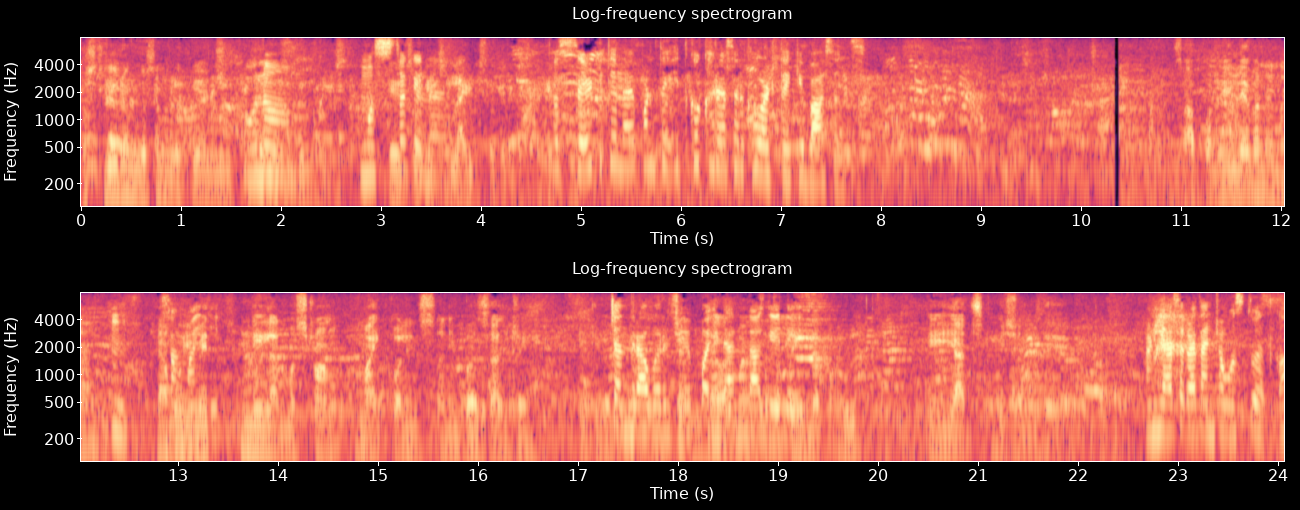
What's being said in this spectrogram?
कसली रंगसंगती आणि हो ना मस्त केलंय. लाईट्स वगैरे कसं तो सेट केलाय पण ते इतकं खऱ्यासारखं वाटतंय की बासच. अपोलो इलेव्हन आहे ना? हम्म, त्या सांग मोहिमेत माहिती. नील आर्मस्ट्रॉंग माईक कॉलिन्स आणि बस अल्ट्रिन चंद्रावर जे पहिल्यांदा गेले. पाऊल हे याच मिशनमध्ये आणि या सगळ्या त्यांच्या वस्तू आहेत का?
